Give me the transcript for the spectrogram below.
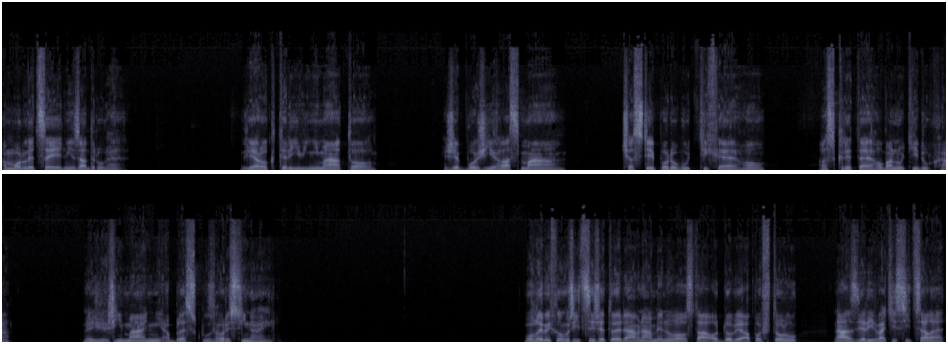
a modlit se jedni za druhé. Dialog, který vnímá to, že Boží hlas má častěji podobu tichého a skrytého vanutí ducha, než hřímání a blesku z hory Sinai. Mohli bychom říci, že to je dávná minulost a od doby apoštolu nás dělí 2000 let.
